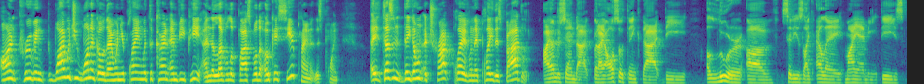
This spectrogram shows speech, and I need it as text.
aren't proving. Why would you want to go there when you're playing with the current MVP and the level of basketball that OKC are playing at this point? It doesn't. They don't attract players when they play this badly. I understand that, but I also think that the allure of cities like LA, Miami, these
